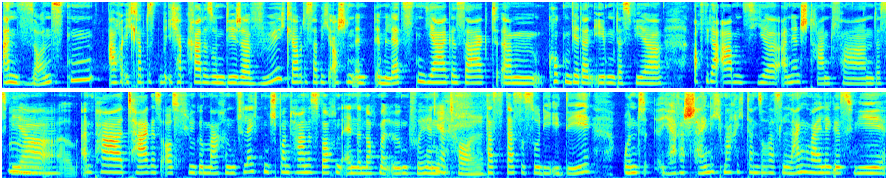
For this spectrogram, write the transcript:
Ansonsten, auch ich glaube, ich habe gerade so ein Déjà-vu, ich glaube, das habe ich auch schon in, im letzten Jahr gesagt, ähm, gucken wir dann eben, dass wir auch wieder abends hier an den Strand fahren, dass wir mm. ein paar Tagesausflüge machen, vielleicht ein spontanes Wochenende nochmal irgendwo hin. Ja, toll. Das, das ist so die Idee. Und ja, wahrscheinlich mache ich dann sowas Langweiliges wie,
